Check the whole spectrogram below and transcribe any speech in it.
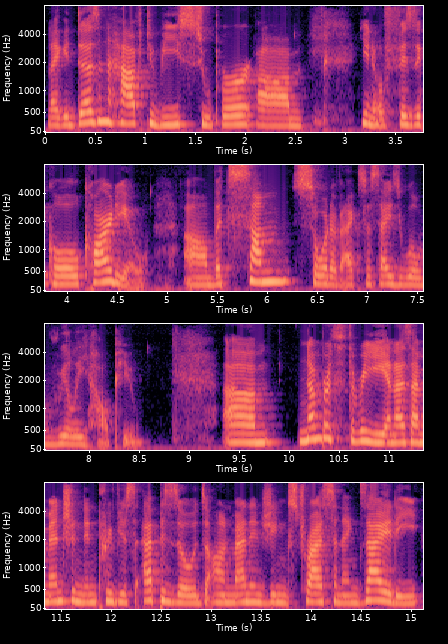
Like it doesn't have to be super, um, you know, physical cardio, uh, but some sort of exercise will really help you. Um, number three, and as I mentioned in previous episodes on managing stress and anxiety,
